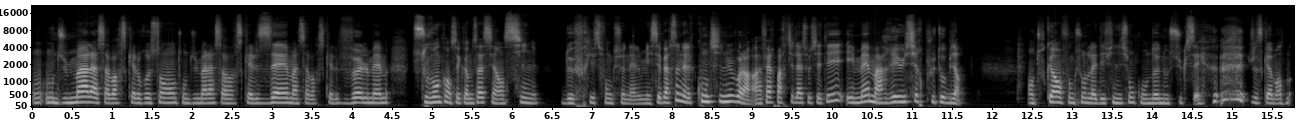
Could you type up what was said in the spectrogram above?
ont, du mal à savoir ce qu'elles ressentent, ont du mal à savoir ce qu'elles aiment, à savoir ce qu'elles veulent même. Souvent, quand c'est comme ça, c'est un signe de frise fonctionnelle. Mais ces personnes, elles continuent voilà, à faire partie de la société et même à réussir plutôt bien. En tout cas, en fonction de la définition qu'on donne au succès jusqu'à maintenant.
